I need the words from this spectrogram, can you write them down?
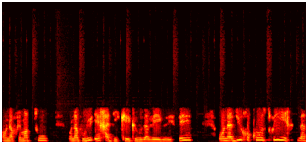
On a vraiment tout. On a voulu éradiquer que vous avez existé on a dû reconstruire la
